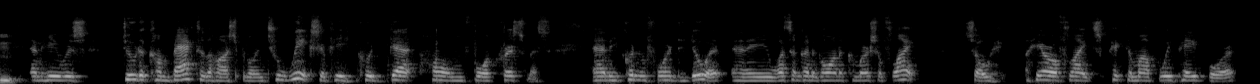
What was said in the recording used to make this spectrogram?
Mm. and he was due to come back to the hospital in two weeks if he could get home for christmas and he couldn't afford to do it and he wasn't going to go on a commercial flight so hero flights picked him up we paid for it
